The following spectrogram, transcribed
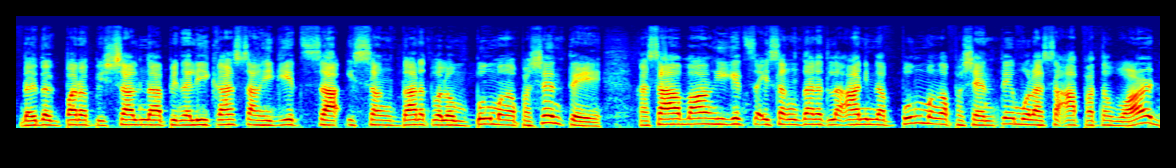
Dagdag pa ng opisyal na pinalikas ang higit sa isang danat walumpung mga pasyente kasama ang higit sa isang danat laanim na pung mga pasyente mula sa apat na ward,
